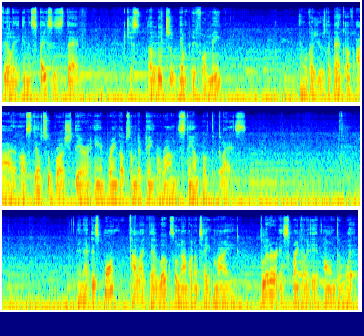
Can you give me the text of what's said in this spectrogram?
Filling in the spaces that just a little too empty for me. And we're going to use the back of our uh, stencil brush there and bring up some of the paint around the stem of the glass. And at this point I like that look. So now I'm going to take my glitter and sprinkle it on the wet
